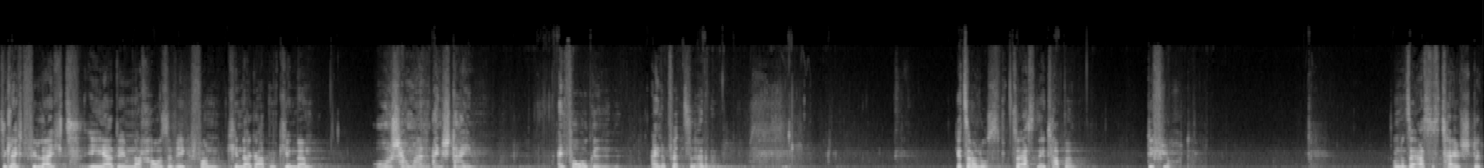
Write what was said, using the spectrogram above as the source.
Sie gleicht vielleicht eher dem Nachhauseweg von Kindergartenkindern. Oh, schau mal, ein Stein, ein Vogel, eine Pfütze. Jetzt aber los. Zur ersten Etappe, die Flucht. Und unser erstes Teilstück,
